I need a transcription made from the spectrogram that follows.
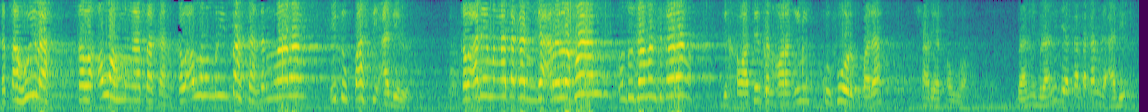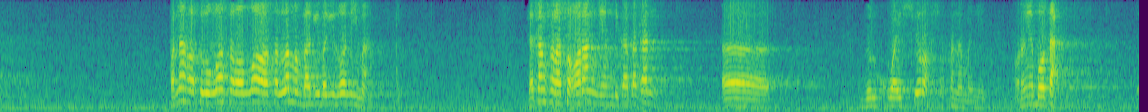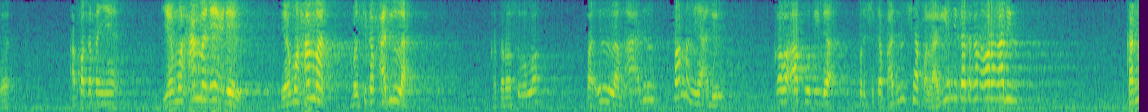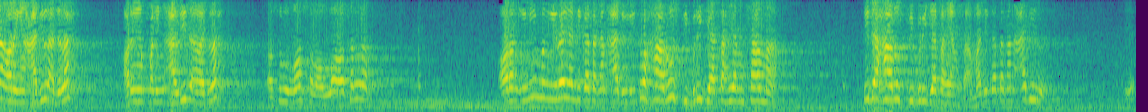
Ketahuilah kalau Allah mengatakan, kalau Allah memerintahkan dan melarang itu pasti adil. Kalau ada yang mengatakan nggak relevan untuk zaman sekarang, dikhawatirkan orang ini kufur kepada syariat Allah. Berani-berani dia katakan nggak adil. Pernah Rasulullah Wasallam membagi-bagi ghanimah. Datang salah seorang yang dikatakan uh, Dul Khuwaisirah siapa namanya? Orangnya botak. Ya. Apa katanya? Ya Muhammad i'dil. Ya Muhammad bersikap adillah. Kata Rasulullah, fa illam adil, faman ya adil. Kalau aku tidak bersikap adil, siapa lagi yang dikatakan orang adil? Karena orang yang adil adalah orang yang paling adil adalah Rasulullah Shallallahu Alaihi Wasallam. Orang ini mengira yang dikatakan adil itu harus diberi jatah yang sama. Tidak harus diberi jatah yang sama dikatakan adil. Ya.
